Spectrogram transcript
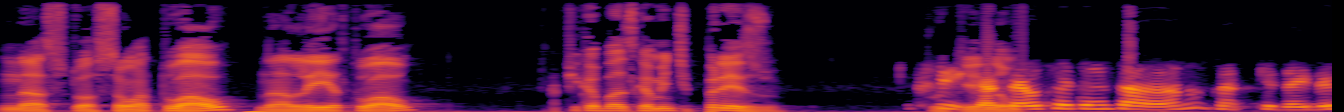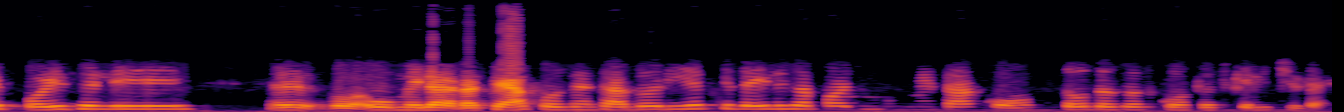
na situação atual, na lei atual, fica basicamente preso. Fica até os 70 anos, né? Porque daí depois ele, é, ou melhor, até a aposentadoria, porque daí ele já pode movimentar a conta, todas as contas que ele tiver.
